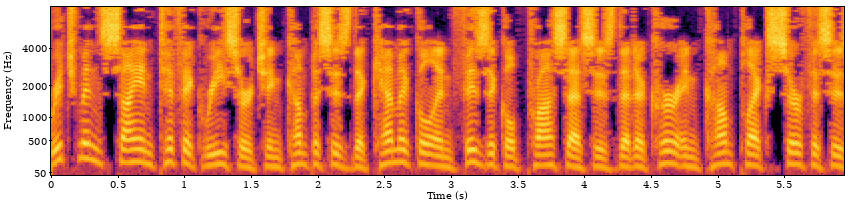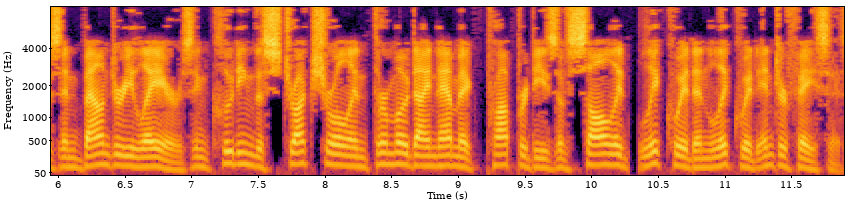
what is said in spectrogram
Richmond's scientific research encompasses the chemical and physical processes that occur in complex surfaces and boundary layers including the structural and thermodynamic properties of solid, liquid and liquid interfaces.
